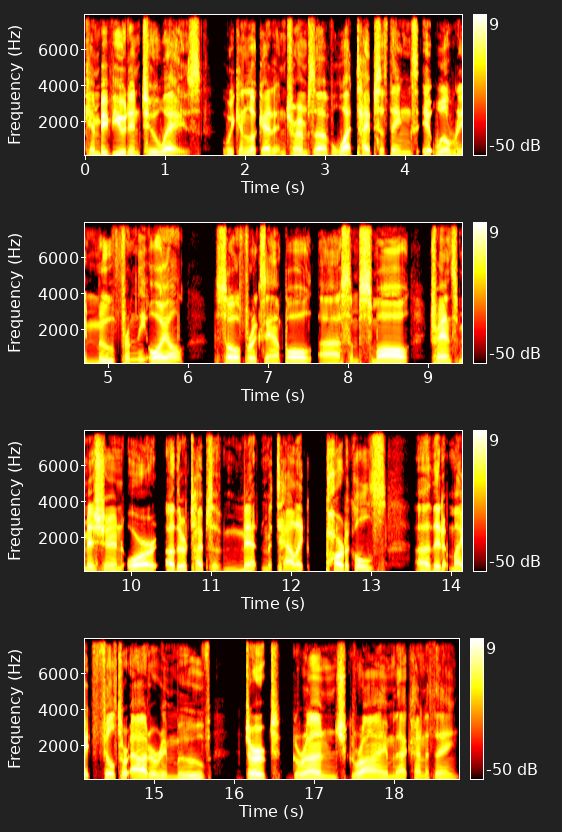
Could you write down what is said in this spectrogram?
can be viewed in two ways. We can look at it in terms of what types of things it will remove from the oil. So, for example, uh, some small transmission or other types of met metallic particles uh, that it might filter out or remove, dirt, grunge, grime, that kind of thing.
